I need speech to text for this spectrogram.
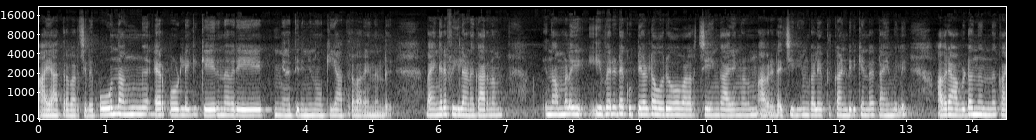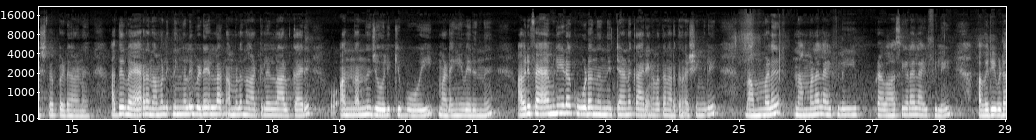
ആ യാത്ര പറച്ചിൽ പോകുന്ന അങ്ങ് എയർപോർട്ടിലേക്ക് കയറുന്നവരെ ഇങ്ങനെ തിരിഞ്ഞു നോക്കി യാത്ര പറയുന്നുണ്ട്. ഭയങ്കര ഫീലാണ് കാരണം നമ്മൾ ഇവരുടെ കുട്ടികളുടെ ഓരോ വളർച്ചയും കാര്യങ്ങളും അവരുടെ ചിരിയും കളിയൊക്കെ കണ്ടിരിക്കേണ്ട ടൈമിൽ അവരവിടെ നിന്ന് കഷ്ടപ്പെടുകയാണ്. അത് വേറെ നമ്മൾ നിങ്ങളിവിടെയുള്ള നമ്മൾ നാട്ടിലുള്ള ആൾക്കാർ അന്നന്ന് ജോലിക്ക് പോയി മടങ്ങി വരുന്ന് അവർ ഫാമിലിയുടെ കൂടെ നിന്നിട്ടാണ് കാര്യങ്ങളൊക്കെ നടക്കുന്നത്. പക്ഷേങ്കിൽ നമ്മൾ നമ്മളെ ലൈഫിൽ ഈ പ്രവാസികളെ ലൈഫിൽ അവരിവിടെ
